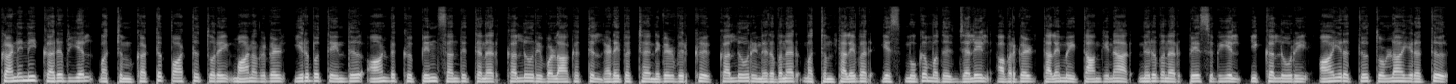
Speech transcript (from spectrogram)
கணினி கருவியல் மற்றும் கட்டுப்பாட்டுத் துறை மாணவர்கள் இருபத்தைந்து ஆண்டுக்கு பின் சந்தித்தனர். கல்லூரி வளாகத்தில் நடைபெற்ற நிகழ்விற்கு கல்லூரி நிறுவனர் மற்றும் தலைவர் எஸ். முகமது ஜலீல் அவர்கள் தலைமை தாங்கினார். நிறுவனர் பேசுகையில் இக்கல்லூரி ஆயிரத்து தொள்ளாயிரத்து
